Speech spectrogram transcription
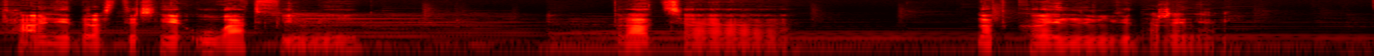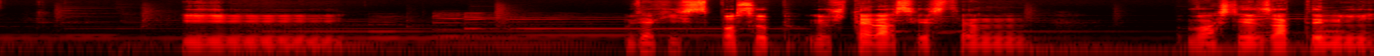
totalnie drastycznie ułatwi mi pracę nad kolejnymi wydarzeniami. I w jakiś sposób już teraz jestem właśnie za tymi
